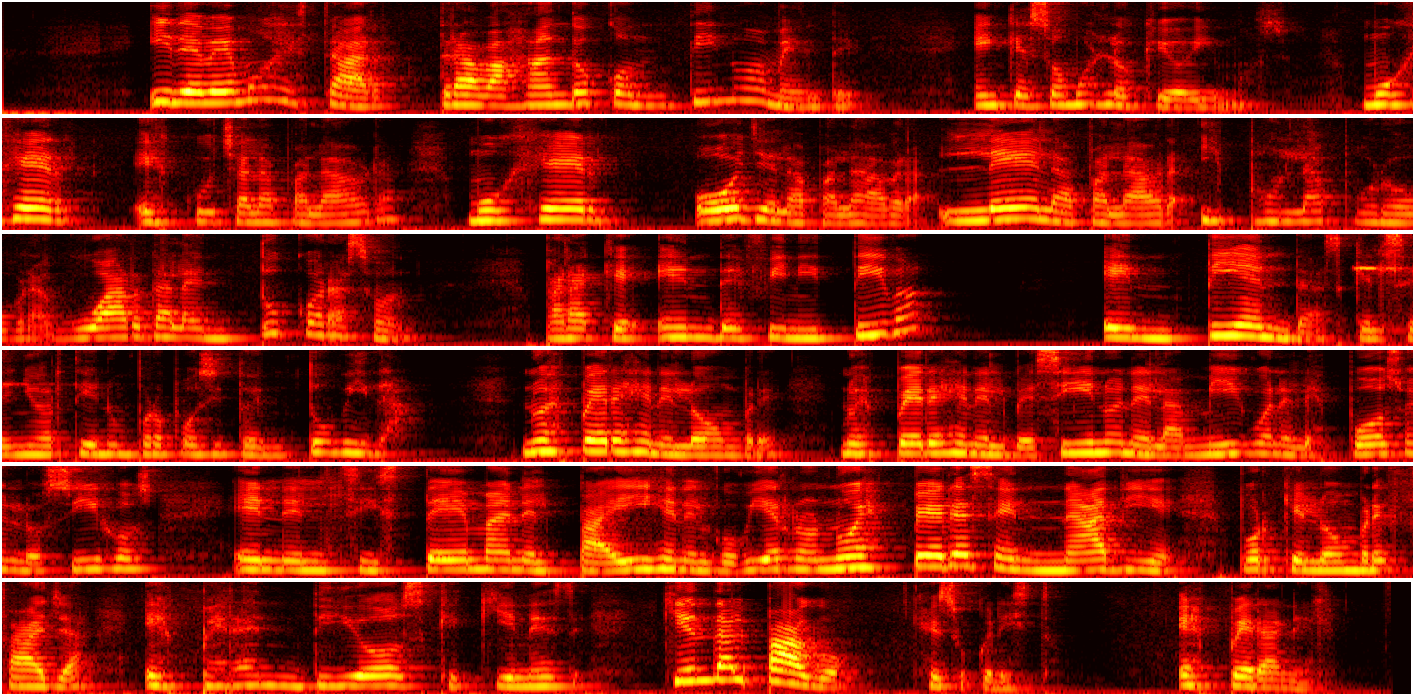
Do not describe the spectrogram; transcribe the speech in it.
Y debemos estar trabajando continuamente en que somos lo que oímos. Mujer, escucha la palabra. Mujer, oye la palabra, lee la palabra y ponla por obra, guárdala en tu corazón, para que en definitiva entiendas que el Señor tiene un propósito en tu vida. No esperes en el hombre, no esperes en el vecino, en el amigo, en el esposo, en los hijos, en el sistema, en el país, en el gobierno. No esperes en nadie porque el hombre falla. Espera en Dios, que quien es, ¿quién da el pago? Jesucristo. Espera en Él.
